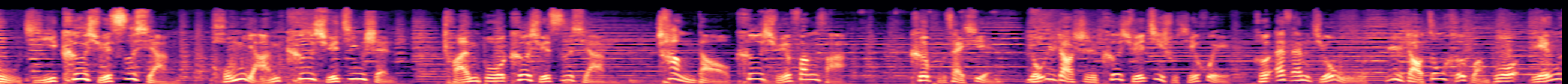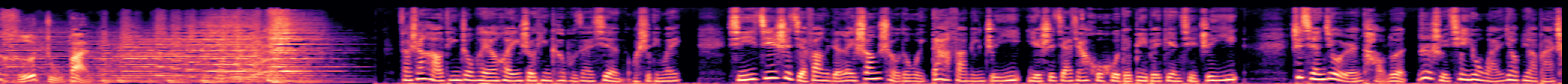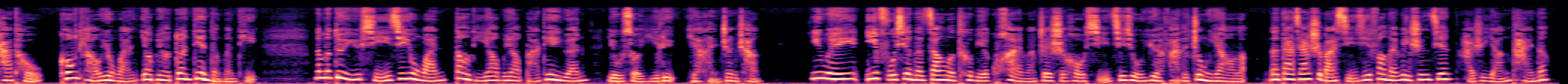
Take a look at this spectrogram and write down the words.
普及科学思想，弘扬科学精神，传播科学思想，倡导科学方法。科普在线由日照市科学技术协会和 FM 九五日照综合广播联合主办。早上好，听众朋友，欢迎收听科普在线，我是丁薇。洗衣机是解放人类双手的伟大发明之一，也是家家户户的必备电器之一。之前就有人讨论热水器用完要不要拔插头，空调用完要不要断电等问题。那么对于洗衣机用完到底要不要拔电源，有所疑虑也很正常。因为衣服现在脏了特别快嘛，这时候洗衣机就越发的重要了。那大家是把洗衣机放在卫生间还是阳台呢？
